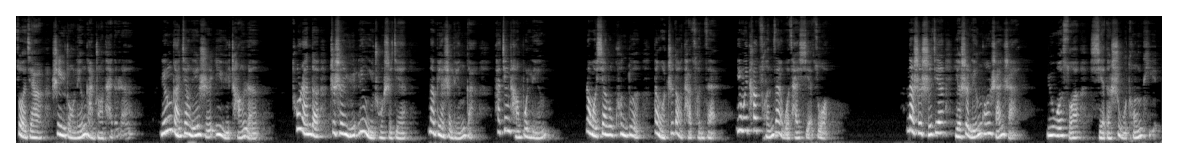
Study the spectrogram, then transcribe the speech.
作家是一种灵感状态的人，灵感降临时异于常人，突然的置身于另一处时间，那便是灵感。它经常不灵。让我陷入困顿，但我知道它存在，因为它存在，我才写作。那时时间也是灵光闪闪，与我所写的事物同体。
